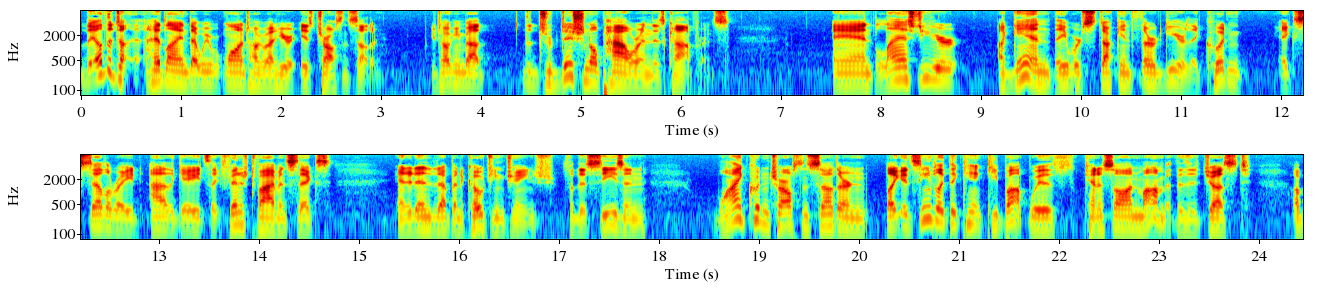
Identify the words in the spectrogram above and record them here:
The other t- headline that we want to talk about here is Charleston Southern. You're talking about the traditional power in this conference. And last year, again, they were stuck in third gear. They couldn't accelerate out of the gates. They finished five and six, and it ended up in a coaching change for this season. Why couldn't Charleston Southern like? It seems like they can't keep up with Kennesaw and Monmouth. Is it just a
